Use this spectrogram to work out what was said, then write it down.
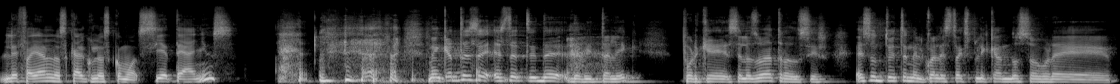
le fallaron los cálculos como 7 años. Me encanta este tweet de, de Vitalik porque se los voy a traducir. Es un tweet en el cual está explicando sobre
